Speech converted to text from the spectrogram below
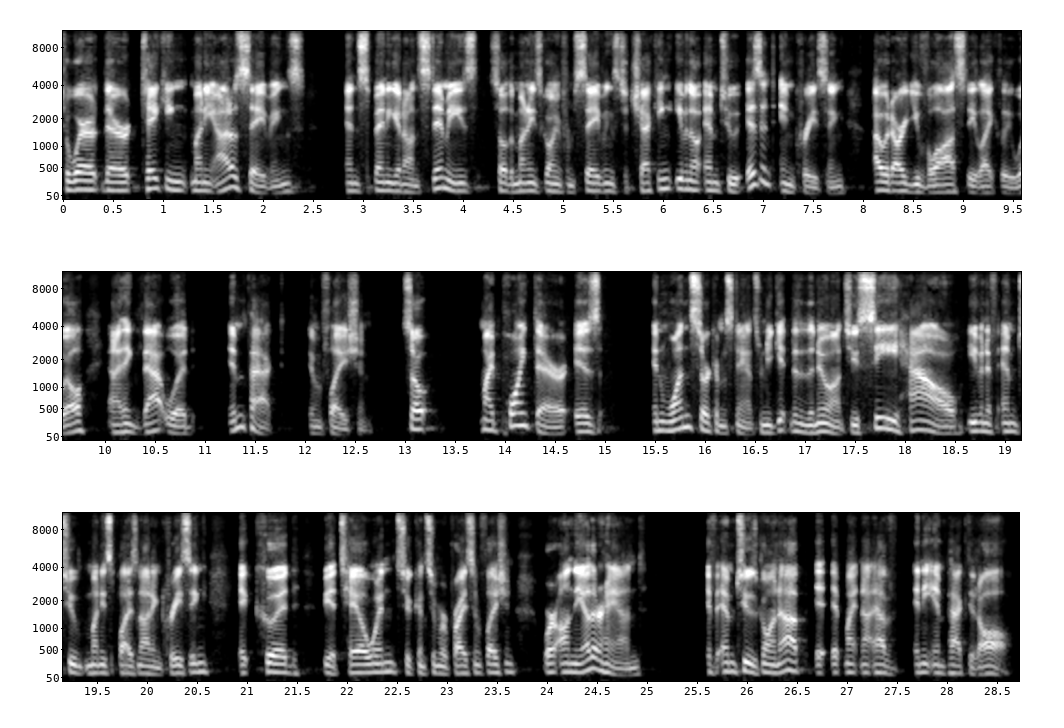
to where they're taking money out of savings and spending it on stimmies. So the money's going from savings to checking. Even though M2 isn't increasing, I would argue velocity likely will. And I think that would impact inflation. So my point there is in one circumstance, when you get into the nuance, you see how even if M2 money supply is not increasing, it could be a tailwind to consumer price inflation. Where on the other hand, if M2 is going up, it, it might not have any impact at all.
